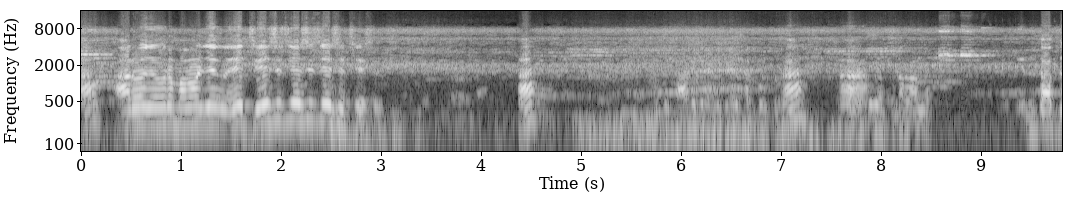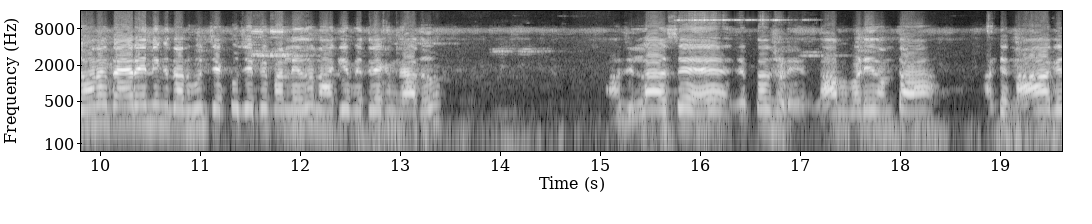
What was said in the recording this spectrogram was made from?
ఆ? రోజు ఎవరో మనోడు చేసి ఏ చేసి చేసి చేసి చేసి. ఇంత అధ్వానంగా తయారైంది ఇంక దాని గురించి ఎక్కువ చెప్పే పని లేదు. నాకేం వ్యతిరేకం కాదు. ఆ జిల్లా వస్తే చెప్తాను చూడే లాభపడేదంతా అంటే నాకి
